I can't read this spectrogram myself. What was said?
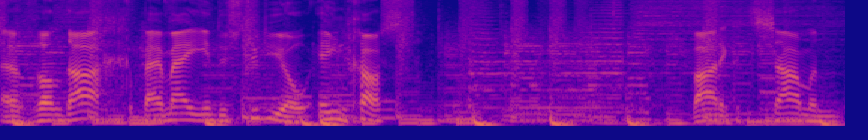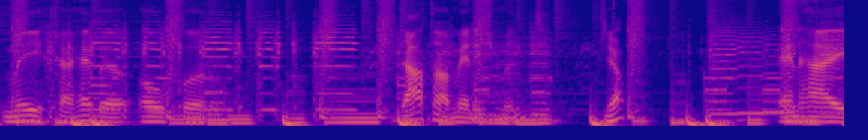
eh, vandaag bij mij in de studio één gast. Waar ik het samen mee ga hebben over data management. Ja. En hij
